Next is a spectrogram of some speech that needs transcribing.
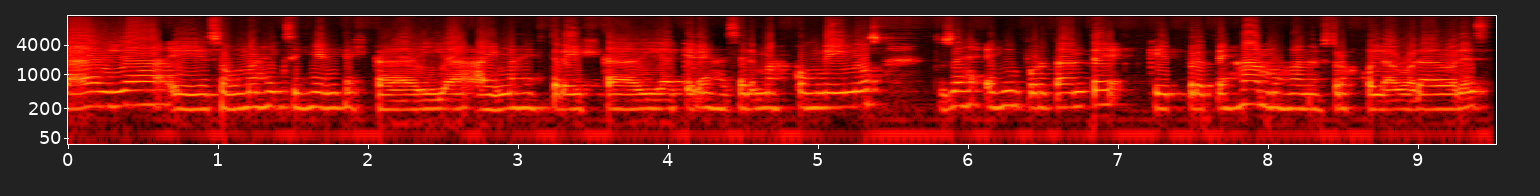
cada día eh, son más exigentes, cada día hay más estrés, cada día quieres hacer más con menos. Entonces es importante que protejamos a nuestros colaboradores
